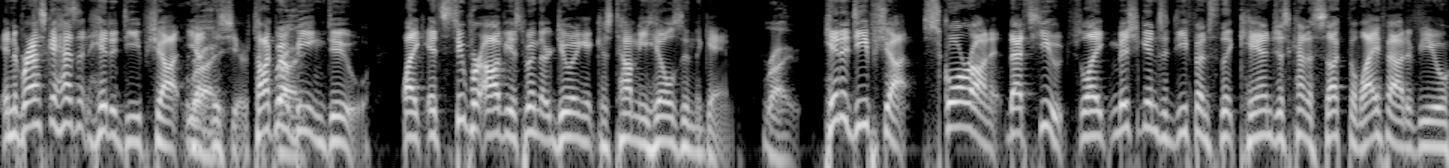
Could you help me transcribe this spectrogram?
And Nebraska hasn't hit a deep shot yet Right. this year. Talk about Right. being due. Like it's super obvious when they're doing it because Tommy Hill's in the game Right. hit a deep shot, score on it. That's huge. Like Michigan's a defense that can just kind of suck the life out of you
